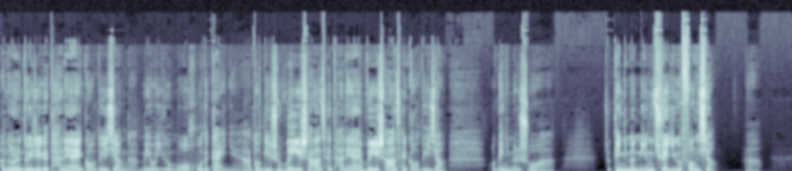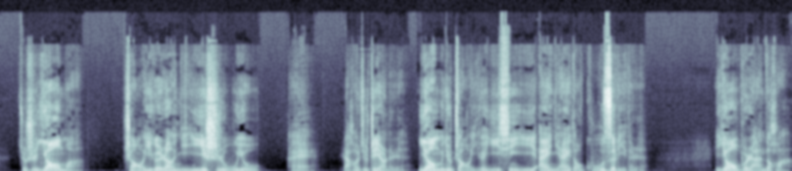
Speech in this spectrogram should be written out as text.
很多人对这个谈恋爱、搞对象啊，没有一个模糊的概念啊，到底是为啥才谈恋爱，为啥才搞对象？我跟你们说啊，就给你们明确一个方向啊，就是要么找一个让你衣食无忧，哎，然后就这样的人；要么就找一个一心一意爱你爱到骨子里的人。要不然的话，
